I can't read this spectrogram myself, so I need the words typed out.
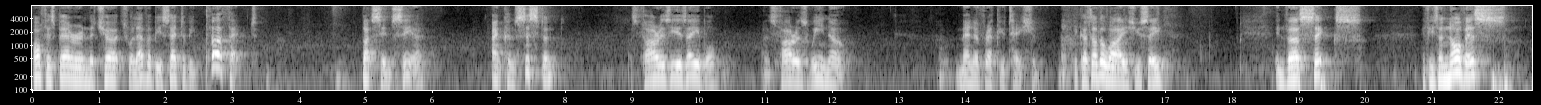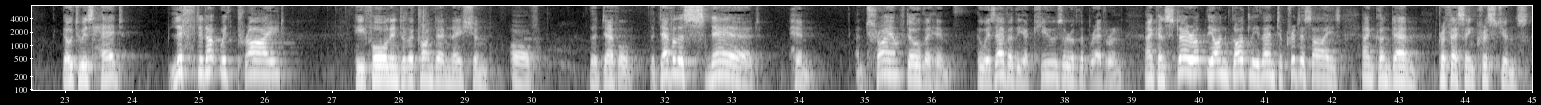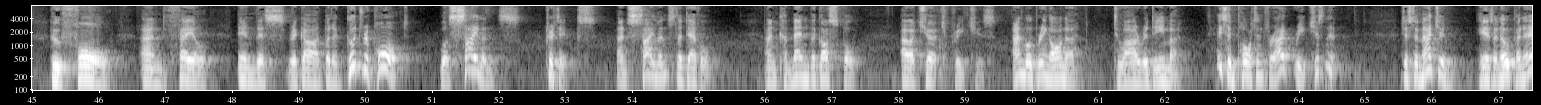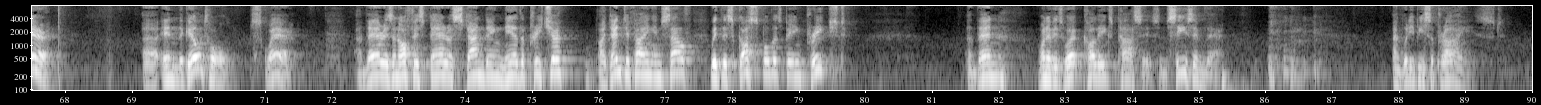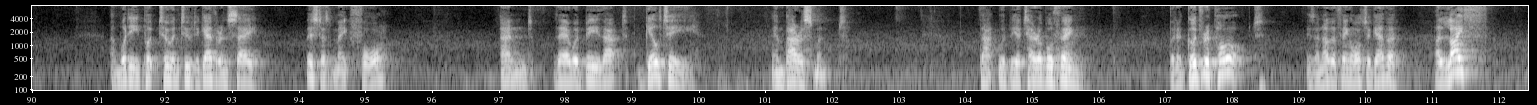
office bearer in the church will ever be said to be perfect, but sincere and consistent as far as he is able and as far as we know, men of reputation. Because otherwise, you see, in verse 6, if he's a novice, go to his head, lifted up with pride, he fall into the condemnation of the devil. The devil has snared him and triumphed over him, who is ever the accuser of the brethren and can stir up the ungodly then to criticize and condemn professing Christians who fall and fail in this regard. But a good report will silence critics and silence the devil and commend the gospel our church preaches and will bring honour to our Redeemer. It's important for outreach, isn't it? Just imagine here's an open air uh, in the Guildhall Square. And there is an office bearer standing near the preacher, identifying himself with this gospel that's being preached. And then one of his work colleagues passes and sees him there. And would he be surprised? And would he put two and two together and say, This doesn't make four? And there would be that guilty embarrassment. That would be a terrible thing. But a good report is another thing altogether. A life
